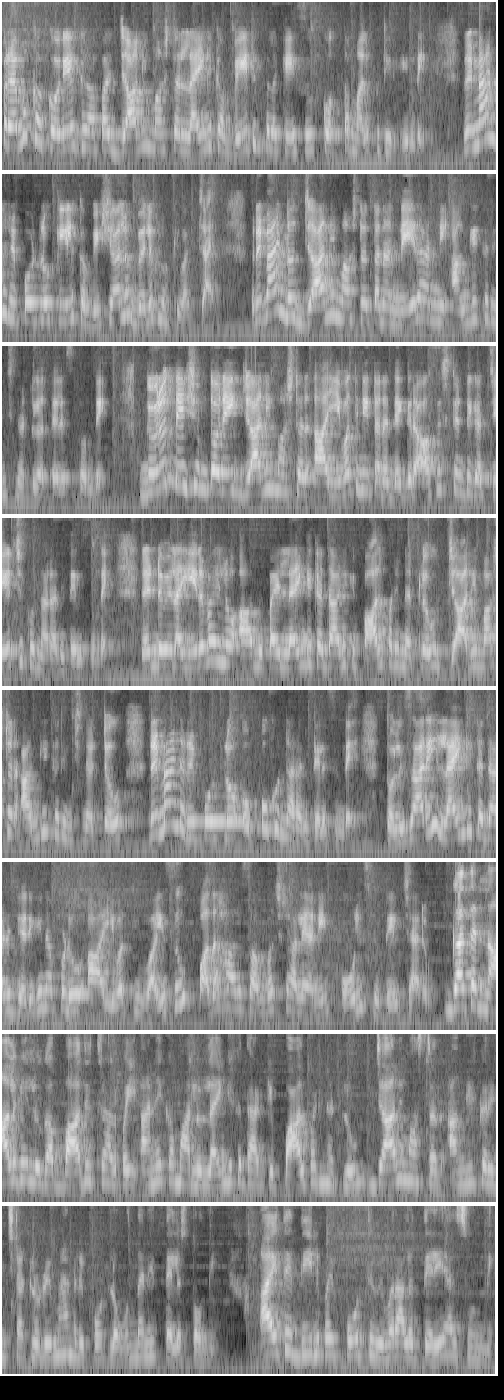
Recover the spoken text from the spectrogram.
ప్రముఖ choreographer Johnny master లైంగిక వేధింపుల కేసు కొత్త మలుపు తిరిగింది. రిమాండ్ రిపోర్ట్లో కీలక విషయాలు వెలుగులోకి వచ్చాయి. రిమాండ్లో జానీ మాస్టర్ తన నేరాన్ని అంగీకరించినట్టుగా తెలుస్తుంది. దురుద్దేశంతోనే జానీ మాస్టర్ ఆ యువతిని తన దగ్గర అసిస్టెంట్గా చేర్చుకున్నారని తెలిసిందే. రెండు వేల ఇరవైలో ఆమెపై లైంగిక దాడికి పాల్పడినట్లు జానీ మాస్టర్ అంగీకరించినట్టు రిమాండ్ రిపోర్ట్లో ఒప్పుకున్నారని తెలిసిందే. తొలిసారి లైంగిక దాడి జరిగినప్పుడు ఆ యువతి వయసు పదహారు సంవత్సరాలే అని పోలీసులు తేల్చారు. గత నాలుగు నాలుగేళ్ళుగా బాధితురాలపై అనేక మార్లు లైంగిక దాడికి పాల్పడినట్లు జానీ మాస్టర్ అంగీకరించినట్లు రిమాండ్ రిపోర్టులో ఉందని తెలుస్తోంది. అయితే దీనిపై పూర్తి వివరాలు తెలియాల్సి ఉంది.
